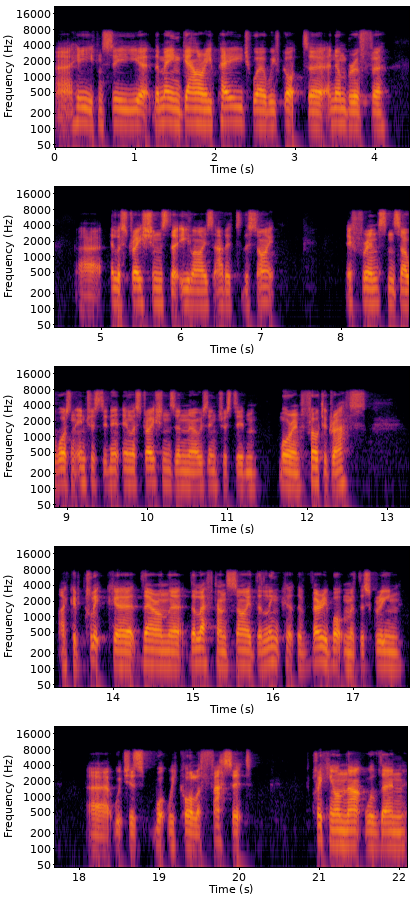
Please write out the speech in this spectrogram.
Uh, here you can see uh, the main gallery page where we've got uh, a number of uh, uh, illustrations that Eli's added to the site. If, for instance, I wasn't interested in illustrations and I was interested in more in photographs, I could click uh, there on the, the left-hand side, the link at the very bottom of the screen, uh, which is what we call a facet. Clicking on that will then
